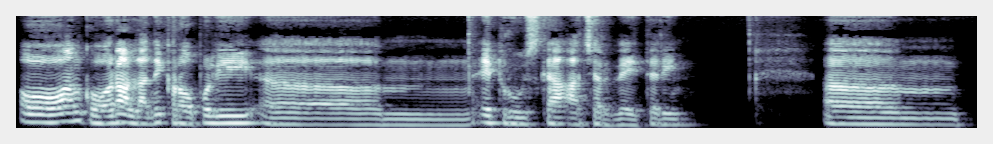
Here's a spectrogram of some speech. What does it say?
o ancora la necropoli uh, etrusca a Cerveteri. Um,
